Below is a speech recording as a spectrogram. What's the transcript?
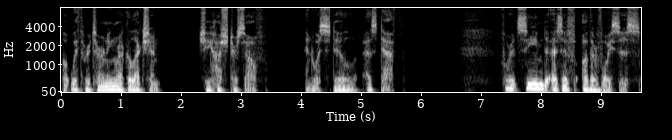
But with returning recollection, she hushed herself and was still as death. For it seemed as if other voices,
